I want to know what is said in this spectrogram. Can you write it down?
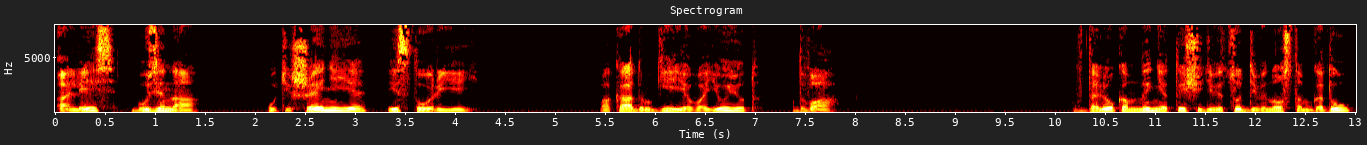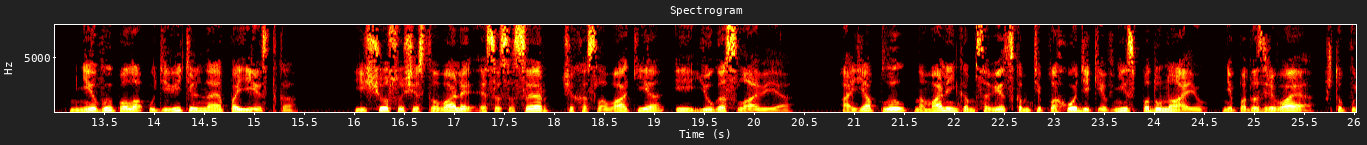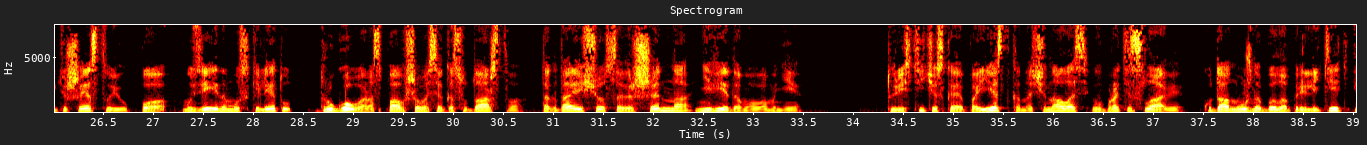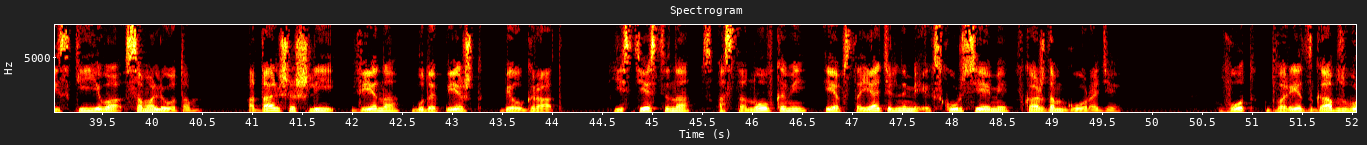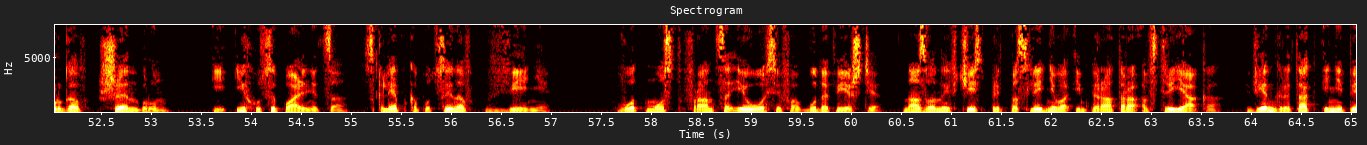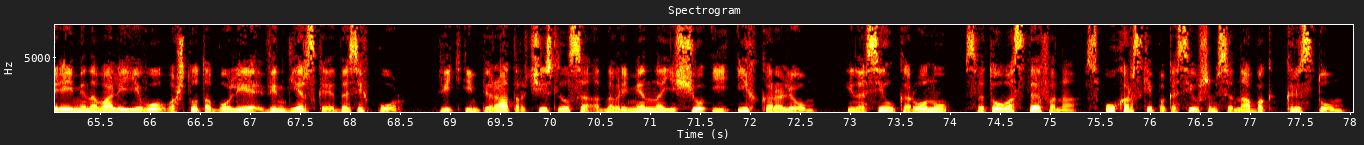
Олесь Бузина. Утешение историей. Пока другие воюют, два. В далеком ныне 1990 году мне выпала удивительная поездка. Еще существовали СССР, Чехословакия и Югославия. А я плыл на маленьком советском теплоходике вниз по Дунаю, не подозревая, что путешествую по музейному скелету другого распавшегося государства, тогда еще совершенно неведомого мне. Туристическая поездка начиналась в Братиславе, куда нужно было прилететь из Киева самолетом. А дальше шли Вена, Будапешт, Белград. Естественно, с остановками и обстоятельными экскурсиями в каждом городе. Вот дворец Габсбургов Шенбрун и их усыпальница, склеп капуцинов в Вене. Вот мост Франца Иосифа в Будапеште, названный в честь предпоследнего императора Австрияка, Венгры так и не переименовали его во что-то более венгерское до сих пор, ведь император числился одновременно еще и их королем и носил корону святого Стефана с ухарски покосившимся на бок крестом.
